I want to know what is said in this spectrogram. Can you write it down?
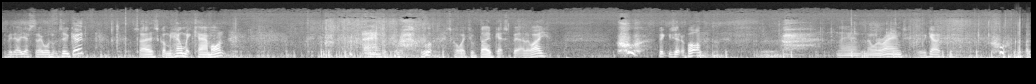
The video yesterday wasn't too good, so it's got my helmet cam on. And whoop, just gotta wait till Dave gets a bit out of the way. Whew, Vicky's at the bottom. And no one around. Here we go. Whew.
